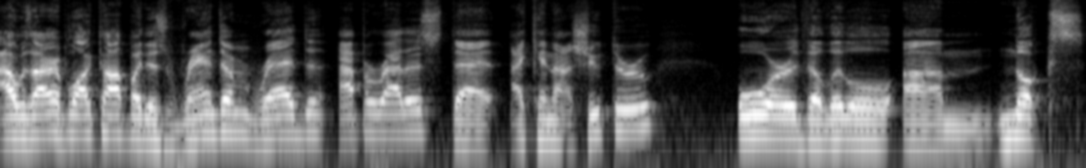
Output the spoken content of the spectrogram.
I was either blocked off by this random red apparatus that I cannot shoot through, or the little um, nooks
